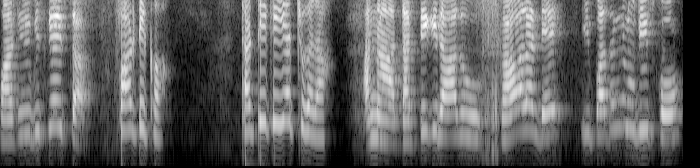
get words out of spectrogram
ఫార్టీ రూపీస్కే ఇస్తా. ఫార్టీకా? థర్టీకి ఇవ్వచ్చు కదా? అన్న థర్టీకి రాదు. కావాలంటే ఈ పతంగి నువ్వు తీసుకో.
